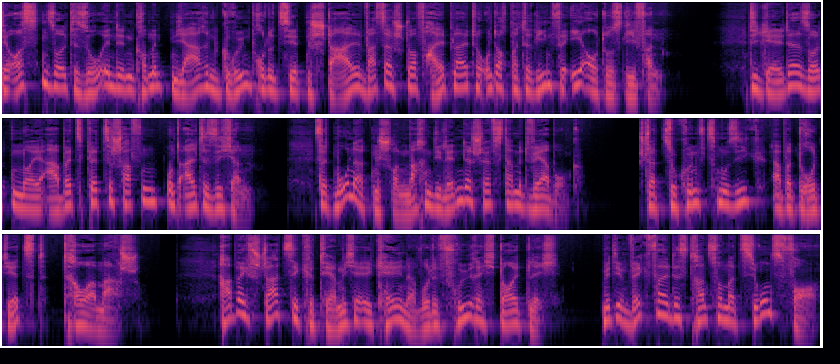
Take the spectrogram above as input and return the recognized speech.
Der Osten sollte so in den kommenden Jahren grün produzierten Stahl, Wasserstoff, Halbleiter und auch Batterien für E-Autos liefern. Die Gelder sollten neue Arbeitsplätze schaffen und alte sichern. Seit Monaten schon machen die Länderchefs damit Werbung. Statt Zukunftsmusik aber droht jetzt Trauermarsch. Habecks Staatssekretär Michael Kellner wurde früh recht deutlich. Mit dem Wegfall des Transformationsfonds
